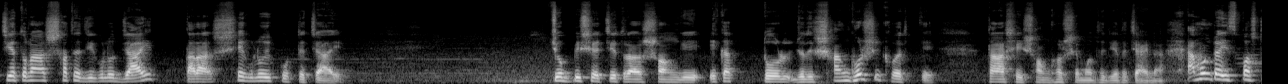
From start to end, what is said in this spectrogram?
চেতনার সাথে যেগুলো যায়, তারা সেগুলোই করতে চায়। চব্বিশের চেতনার সঙ্গে একাত্তর যদি সাংঘর্ষিক হয়ে থাকে তারা সেই সংঘর্ষের মধ্যে যেতে চায় না। এমনটা স্পষ্ট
